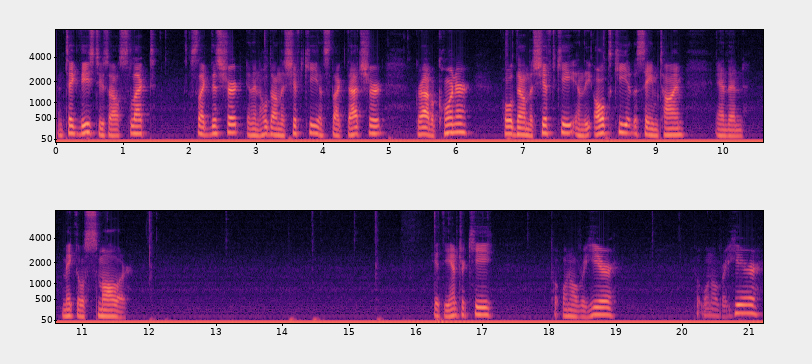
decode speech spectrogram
and take these two so I'll select select this shirt and then hold down the shift key and select that shirt grab a corner hold down the shift key and the alt key at the same time and then make those smaller. Hit the enter key, put one over here, put one over here.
